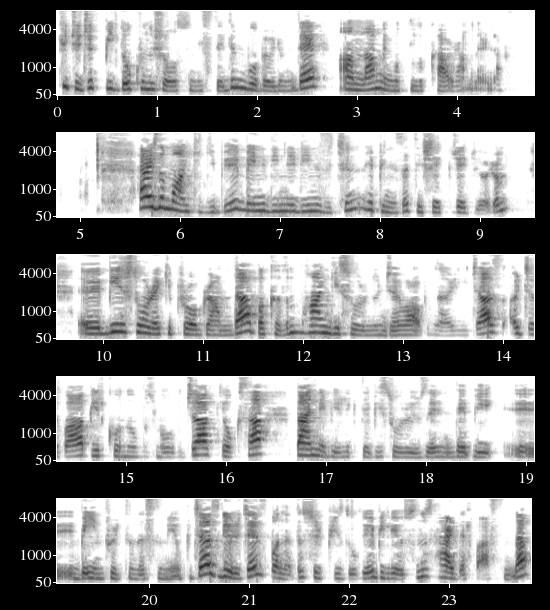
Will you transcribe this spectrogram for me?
küçücük bir dokunuş olsun istedim bu bölümde anlam ve mutluluk kavramlarına. Her zamanki gibi beni dinlediğiniz için hepinize teşekkür ediyorum. Ee, bir sonraki programda bakalım hangi sorunun cevabını arayacağız. Acaba bir konuğumuz mu olacak yoksa benle birlikte bir soru üzerinde bir e, beyin fırtınası mı yapacağız göreceğiz. Bana da sürpriz oluyor biliyorsunuz her defasında.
